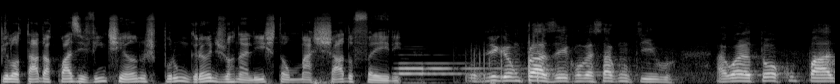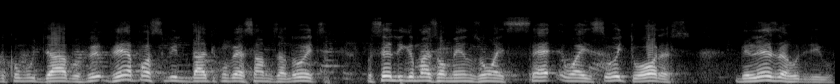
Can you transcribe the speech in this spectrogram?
pilotado há quase 20 anos por um grande jornalista, o Machado Freire. Rodrigo, é um prazer conversar contigo. Agora eu estou ocupado como o diabo. Vê, vê, a possibilidade de conversarmos à noite. Você liga mais ou menos umas, sete, umas 8 horas Beleza, Rodrigo?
